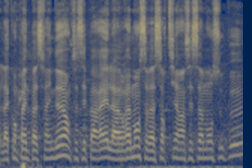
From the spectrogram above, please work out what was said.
la campagne Pathfinder, donc ça c'est pareil, là vraiment ça va sortir incessamment sous peu.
